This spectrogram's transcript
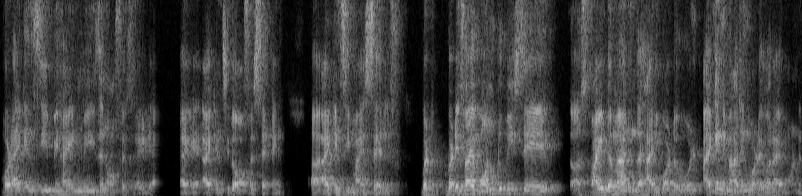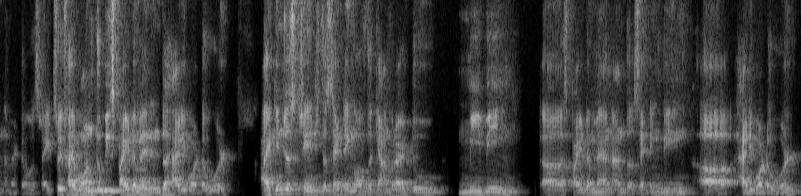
what I can see behind me is an office, right? I can, I can see the office setting I can see myself. But but if I want to be say a Spider-Man in the Harry Potter world, I can imagine whatever I want in the metaverse, right? So if I want to be Spider-Man in the Harry Potter world, I can just change the setting of the camera to me being uh, Spider-Man and the setting being uh, Harry Potter world,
